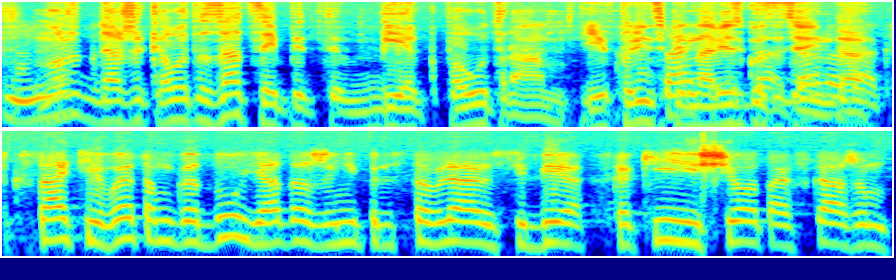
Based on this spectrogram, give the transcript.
Ну, Может, даже кого-то зацепит бег по утрам. И, в принципе, Кстати, на весь год да, затянет, да, да. да. Кстати, в этом году я даже не представляю себе, какие еще, так скажем,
